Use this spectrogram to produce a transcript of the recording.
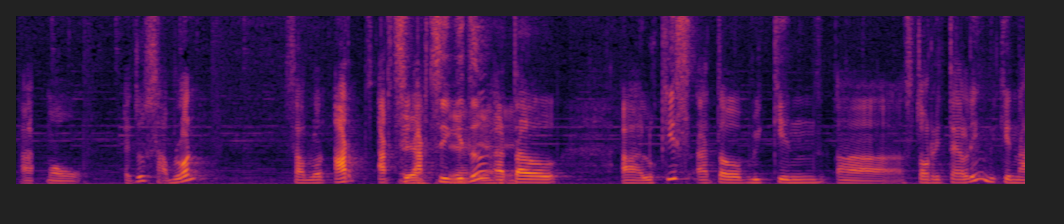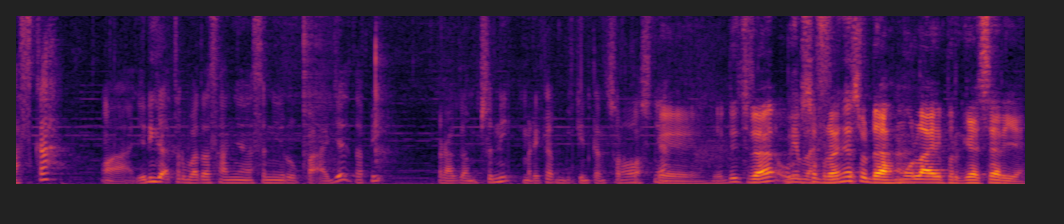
Ah, mau itu sablon sablon art artsy Iya, artsy iya, gitu iya, iya. atau ah, lukis atau bikin ah, storytelling bikin naskah wah jadi nggak terbatas hanya seni rupa aja tapi beragam seni mereka bikinkan short Oke, course-nya jadi sudah Bebas sebenarnya itu. sudah Ah. mulai bergeser ya.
